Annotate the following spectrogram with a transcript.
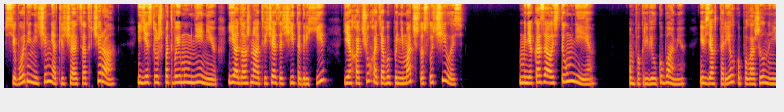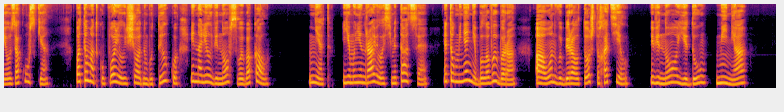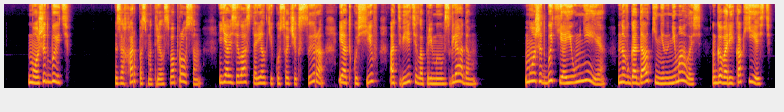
«Сегодня ничем не отличается от вчера. И если уж, по твоему мнению, я должна отвечать за чьи-то грехи, я хочу хотя бы понимать, что случилось». «Мне казалось, ты умнее». Он покривил губами и, взяв тарелку, положил на нее закуски – Потом откупорил еще одну бутылку и налил вино в свой бокал. Нет, ему не нравилась имитация. Это у меня не было выбора, а он выбирал то, что хотел. Вино, еду, меня. «Может быть», Захар посмотрел с вопросом. Я взяла с тарелки кусочек сыра и, откусив, ответила прямым взглядом. «Может быть, я и умнее, но в гадалке не нанималась. Говори как есть».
